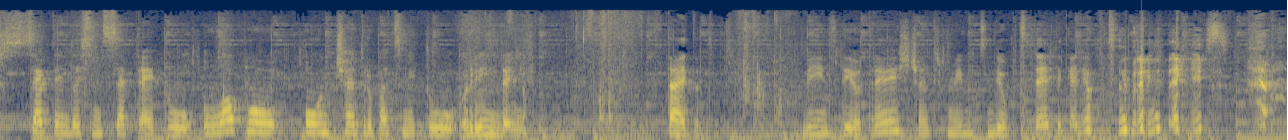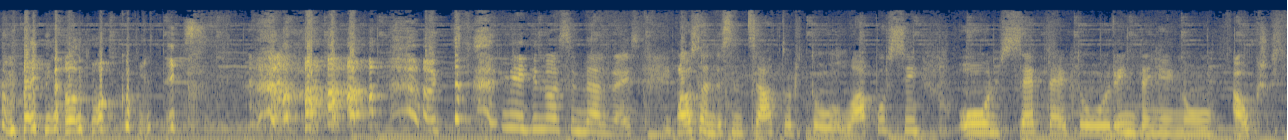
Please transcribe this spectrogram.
77. lopu un 14. rindiņu. Tātad 1, 2, 3, 4, 11, 12, te ir tikai 12 rindiņas. Man nav nokuņas. Mēģināsim vēlreiz. 84. lapusi un 7. rindiņu no augšas.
